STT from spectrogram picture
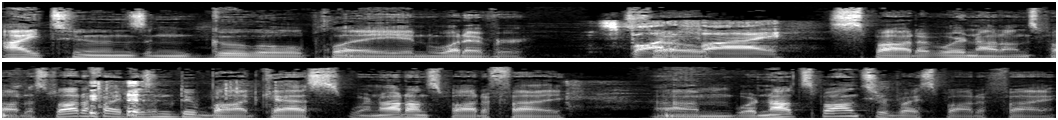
iTunes and Google Play and whatever. Spotify. Spot we're not on Spotify. Spotify doesn't do podcasts. We're not on Spotify. Um, we're not sponsored by Spotify.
